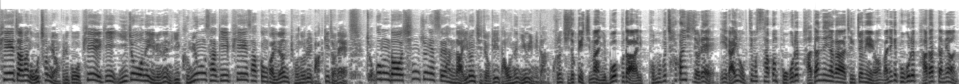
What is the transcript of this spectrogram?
피해자만 5천 명 그리고 피해액이 2조 원에 이르는 이 금융사기 피해 사건 관련 변호를 맡기 전에 조금 더 신중했어야 한다 이런 지적이 나오는 이유입니다. 그런 지적도 있지만 무엇보다 이 법무부 차관 시절에 이 라임 옵티머스 사건 보고를 받았느냐가 쟁점이에요. 만약에 보고를 받았다면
